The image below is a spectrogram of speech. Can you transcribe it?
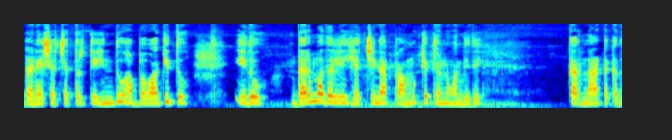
ಗಣೇಶ ಚತುರ್ಥಿ ಹಿಂದೂ ಹಬ್ಬವಾಗಿದ್ದು ಇದು ಧರ್ಮದಲ್ಲಿ ಹೆಚ್ಚಿನ ಪ್ರಾಮುಖ್ಯತೆಯನ್ನು ಹೊಂದಿದೆ. ಕರ್ನಾಟಕದ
